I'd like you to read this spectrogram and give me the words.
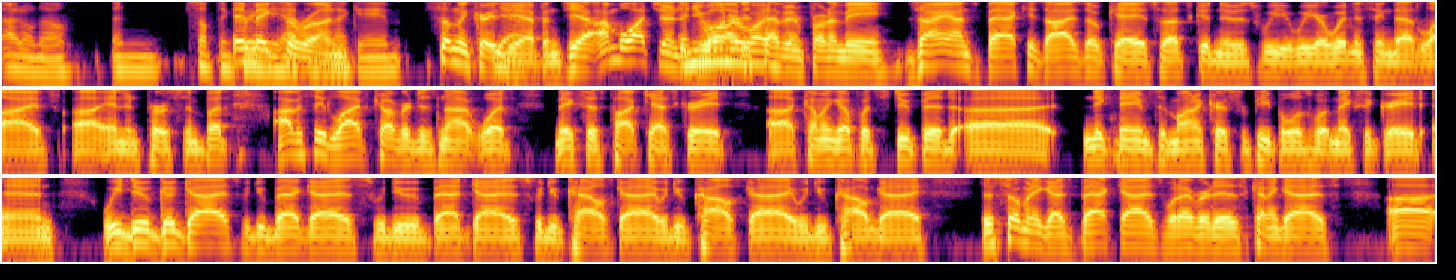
I don't know, and something It crazy makes a happens run. in that game, Something crazy Yeah. happens. Yeah, I'm watching it And as well. I just why- have it in front of me. Zion's back. His eyes okay, so that's good news. We we are witnessing that live uh, and in person. But obviously, live coverage is not what makes this podcast great. Uh, coming up with stupid uh, nicknames and monikers for people is what makes it great. And we do good guys, we do bad guys, we do bad guys, we do Kyle's guy, we do Kyle's guy, we do Kyle guy. There's so many guys, back guys, whatever it is, kind of guys. Uh,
